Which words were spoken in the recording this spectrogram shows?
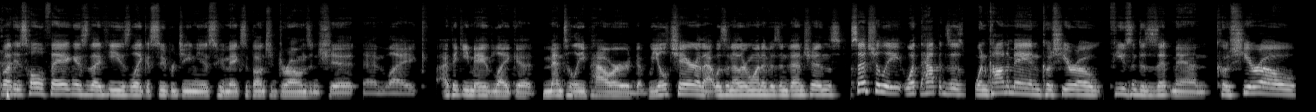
but his whole thing is that he's like a super genius who makes a bunch of drones and shit and like I think he made like a mentally powered wheelchair. That was another one of his inventions. Essentially, what happens is when Kaname and Koshiro fuse into Zipman, Koshiro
